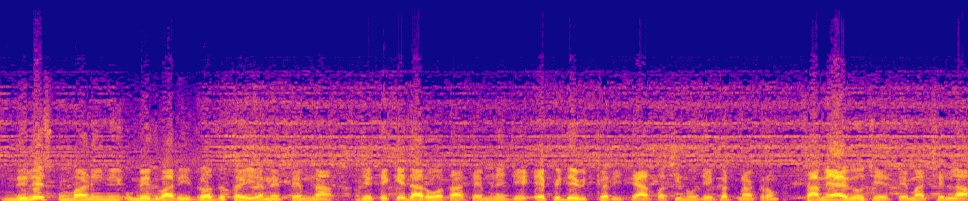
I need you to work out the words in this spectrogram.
નિલેશ કુંભાણીની ઉમેદવારી રદ થઈ અને તેમના જે ટેકેદારો હતા તેમણે જે એફિડેવિટ કરી ત્યાર પછીનો જે ઘટનાક્રમ સામે આવ્યો છે તેમાં છેલ્લા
